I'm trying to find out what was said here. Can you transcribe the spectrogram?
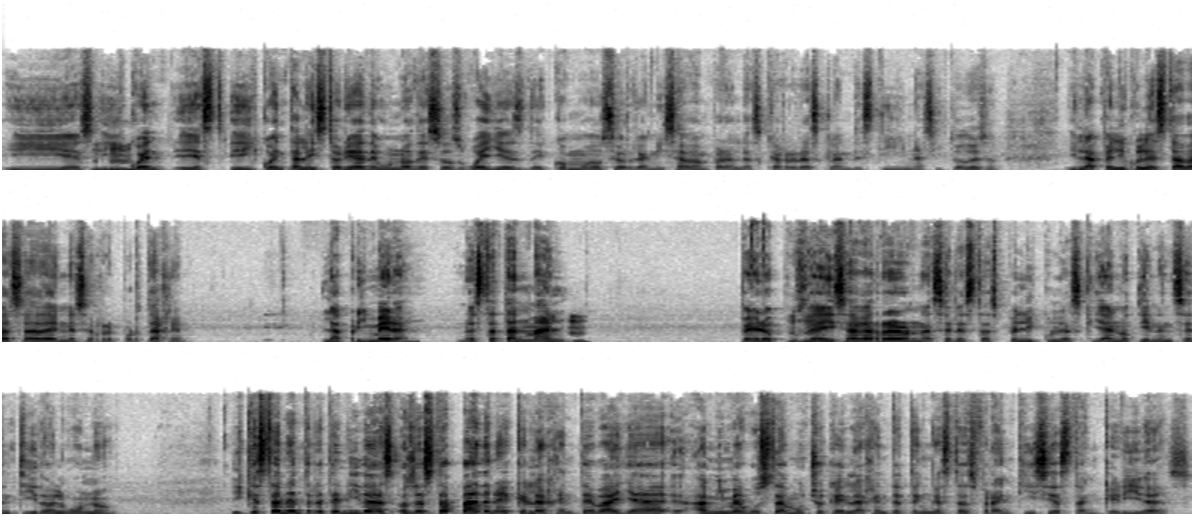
Y, es, y, Ujú. cuen- y es- y cuenta la historia de uno de esos güeyes de cómo se organizaban para las carreras clandestinas y todo eso. Y la película está basada en ese reportaje. La primera. Mm. No está tan mal. Pero pues de ahí se agarraron a hacer estas películas que ya no tienen sentido alguno. Y que están entretenidas. O sea, está padre que la gente vaya. A mí me gusta mucho que la gente tenga estas franquicias tan queridas.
